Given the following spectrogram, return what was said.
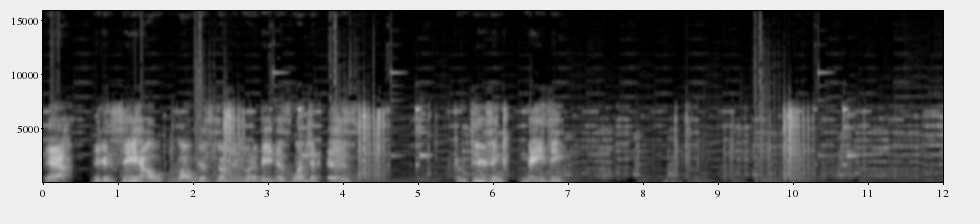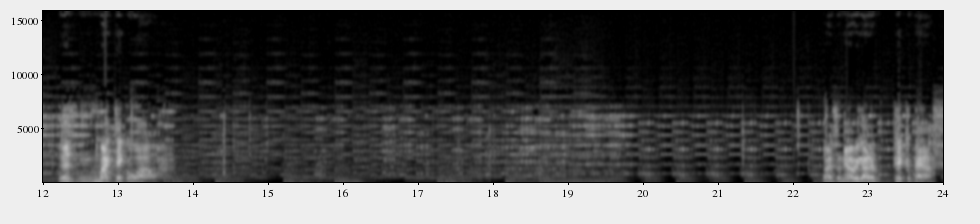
Yeah, you can see how long this dungeon is going to be. This dungeon is confusing, mazy. This might take a while. Alright, so now we gotta pick a path.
